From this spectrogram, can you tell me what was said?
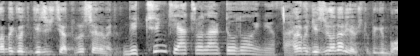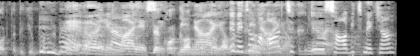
Ben böyle gezici tiyatroları sevemedim. Bütün tiyatrolar dolu oynuyor Fatih. Hani ama geziyorlar ya işte bir gün bu orada bir gün burada. Bir gün burada. öyle maalesef Dekor bina yok. Evet ama bina yok. artık e, sabit mekan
